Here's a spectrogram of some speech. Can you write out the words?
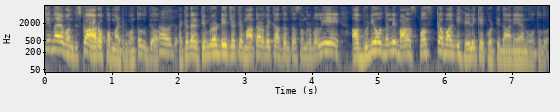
ಚಿನ್ನಯ ಒಂದಿಷ್ಟು ಆರೋಪ ಮಾಡಿರುವಂಥದ್ದು. ಯಾಕಂದ್ರೆ ತಿಮ್ರೊಡ್ಡಿ ಜೊತೆ ಮಾತಾಡಬೇಕಾದಂತ ಸಂದರ್ಭದಲ್ಲಿ ಆ ವಿಡಿಯೋದಲ್ಲಿ ಬಹಳ ಸ್ಪಷ್ಟವಾಗಿ ಹೇಳಿಕೆ ಕೊಟ್ಟಿದ್ದಾನೆ ಅನ್ನುವಂಥದ್ದು.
